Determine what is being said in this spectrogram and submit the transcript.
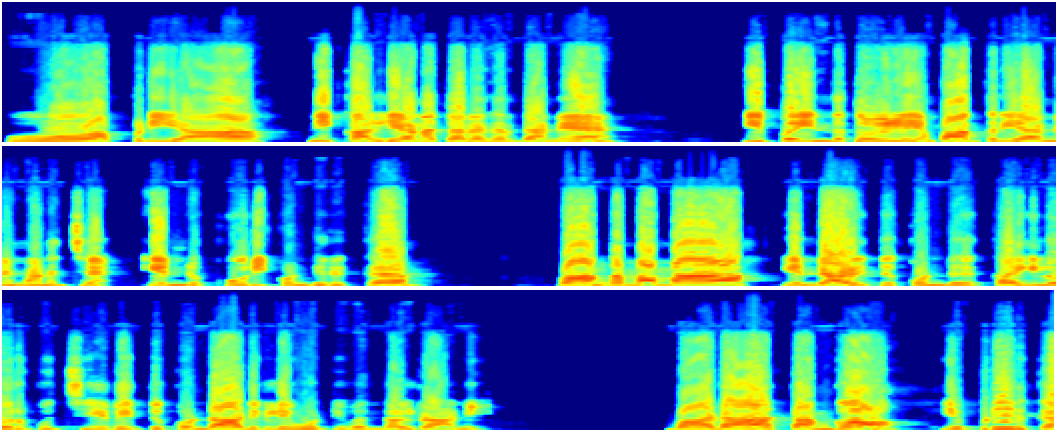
ஓ அப்படியா? நீ கல்யாண தரகர் தானே? இப்ப இந்த தொழிலையும் பாக்குறியான்னு நினைச்சேன் என்று கூறிக்கொண்டிருக்க வாங்க மாமா என்று அழைத்து கொண்டு கையில் ஒரு குச்சியை வைத்துக் கொண்டு ஆடுகளை ஓட்டி வந்தாள் ராணி. வாடா தங்கம் எப்படி இருக்க?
